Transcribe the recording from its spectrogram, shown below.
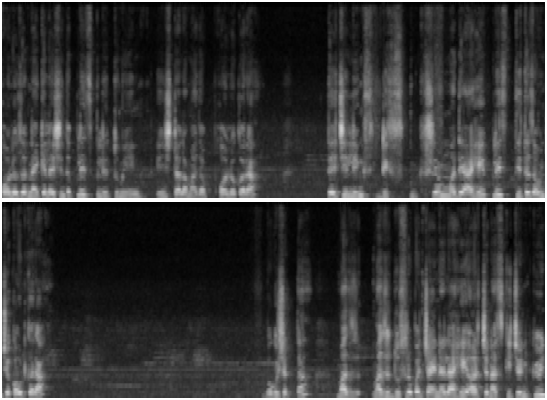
फॉलो जर नाही केलं असेल तर प्लीज प्लीज तुम्ही इन इन्स्टाला माझा फॉलो करा. त्याची लिंक्स डिस्क्रिप्शनमध्ये आहे. प्लीज तिथे जाऊन चेकआउट करा. बघू शकता. माझं माझं दुसरं पण चॅनल आहे अर्चनास किचन क्वीन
